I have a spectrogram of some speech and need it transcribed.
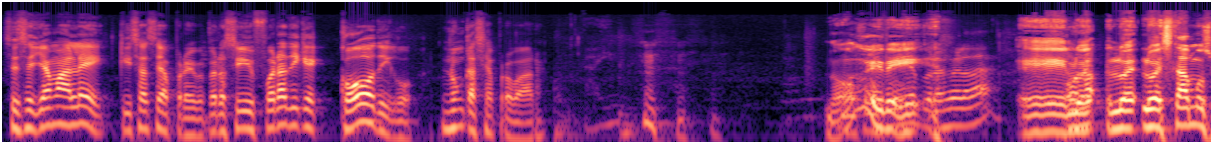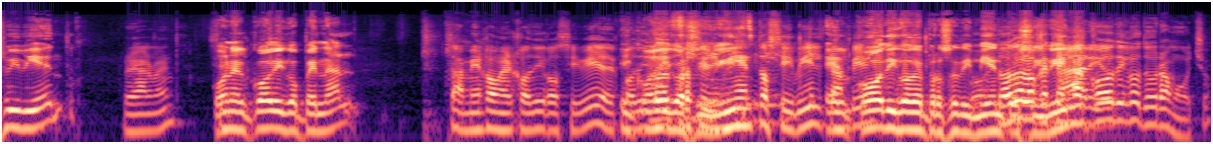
Si se llama ley, quizás se apruebe, pero si fuera de que código, nunca se aprobara. No, No pero es verdad. eh, Uno- lo, lo- lo estamos viviendo Realmente. con el Código Penal. También con el Código Civil, el El Código, Código de Procedimiento Civil. Civil, El también. Código de Procedimiento Todo lo que Civil. tenga código dura mucho.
